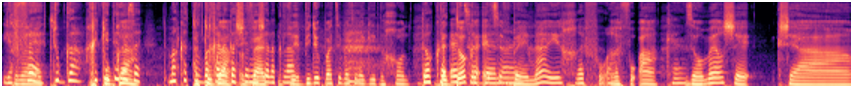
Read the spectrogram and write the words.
יפה, אומרת, תוגה. חיכיתי. לזה. מה כתוב התוגה, בחלק השני וה- של הקלף? ובדיוק באתי, באתי להגיד, נכון. דוק ודוק העצב העצב בעינייך. בעינייך, רפואה. רפואה. כן. זה אומר שכשה...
